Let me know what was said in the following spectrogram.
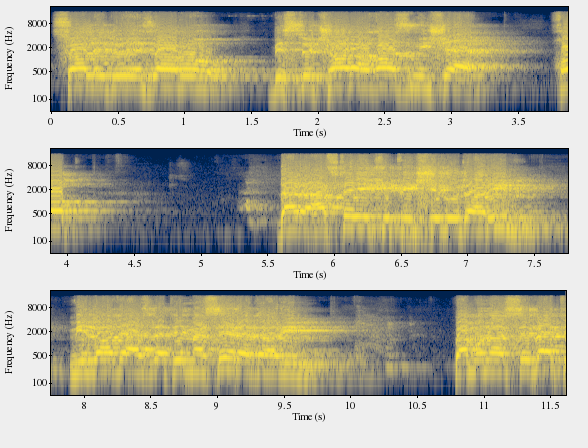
سال 2024 آغاز میشه. خب در هفته که پیش رو داریم میلاد حضرت مسیح را داریم. و مناسبت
